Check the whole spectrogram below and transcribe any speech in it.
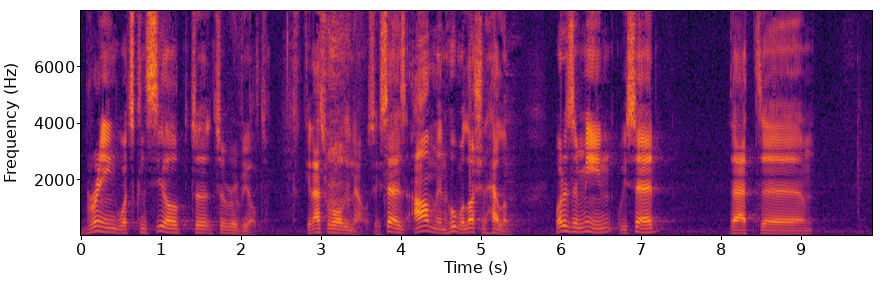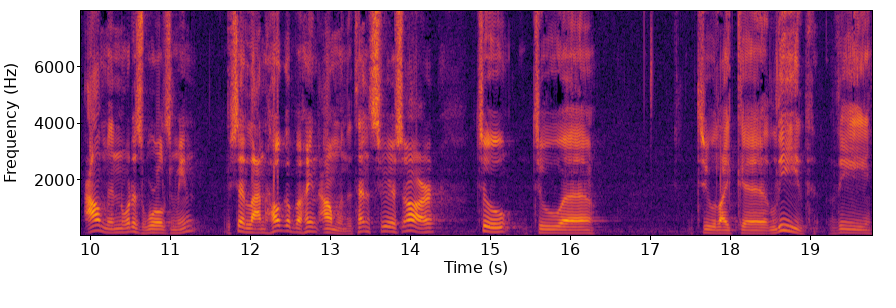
bring what's concealed to, to revealed. Okay, that's what all he knows. He says, Almin hu maloshin helam. What does it mean? We said that uh, Almin, what does worlds mean? We said lan hoga behind Almin. The ten spheres are to to uh, to like uh, lead the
